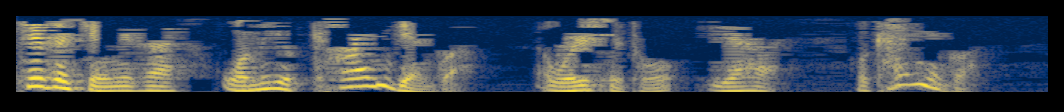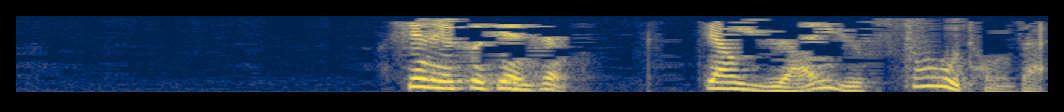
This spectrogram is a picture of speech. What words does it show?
这个显现出来，我们有看见过。我是使徒约翰，我看见过。现在做见证，将源于父同在，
